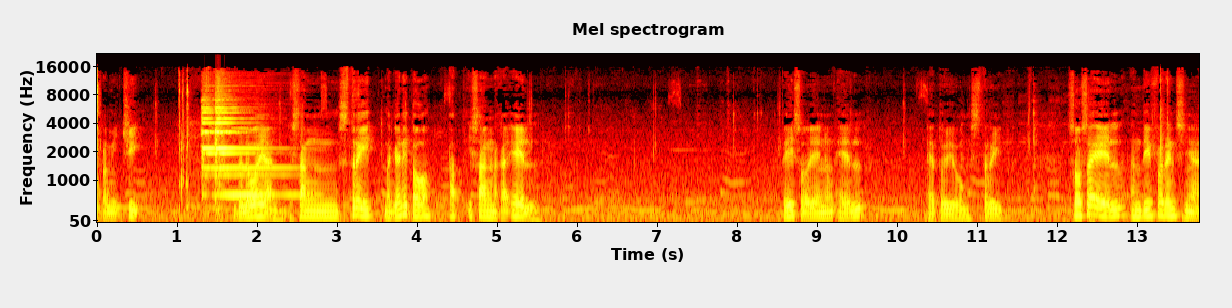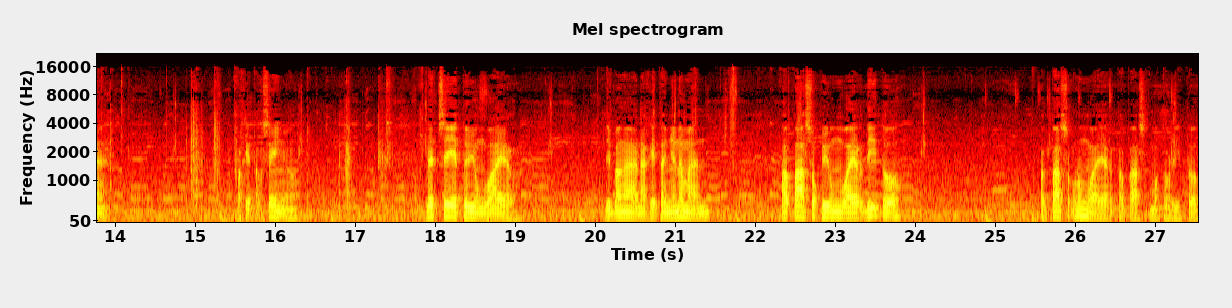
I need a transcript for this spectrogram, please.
Nakamichi. Dalawa yan. Isang straight na ganito at isang naka-L. Okay, so yan yung L. Ito yung straight. So sa L, ang difference niya, pakita ko sa inyo. Let's say ito yung wire. 'Di ba nga nakita nyo naman, papasok yung wire dito. Pagpasok ng wire, papasok mo to rito.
